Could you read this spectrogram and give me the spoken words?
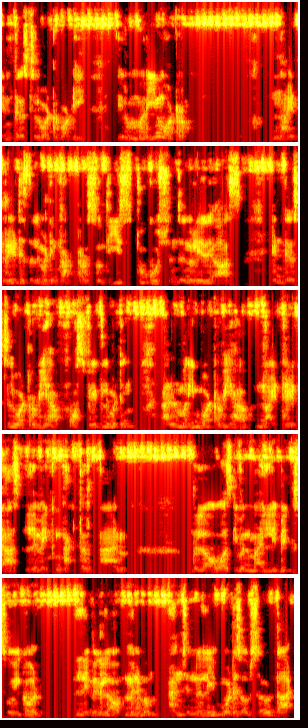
in terrestrial water body. In marine water, nitrate is the limiting factor. So these two questions generally they ask. In terrestrial water we have phosphate limiting and marine water we have nitrate as limiting factor and the law was given by Liebig so we called Liebig law of minimum and generally what is observed that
